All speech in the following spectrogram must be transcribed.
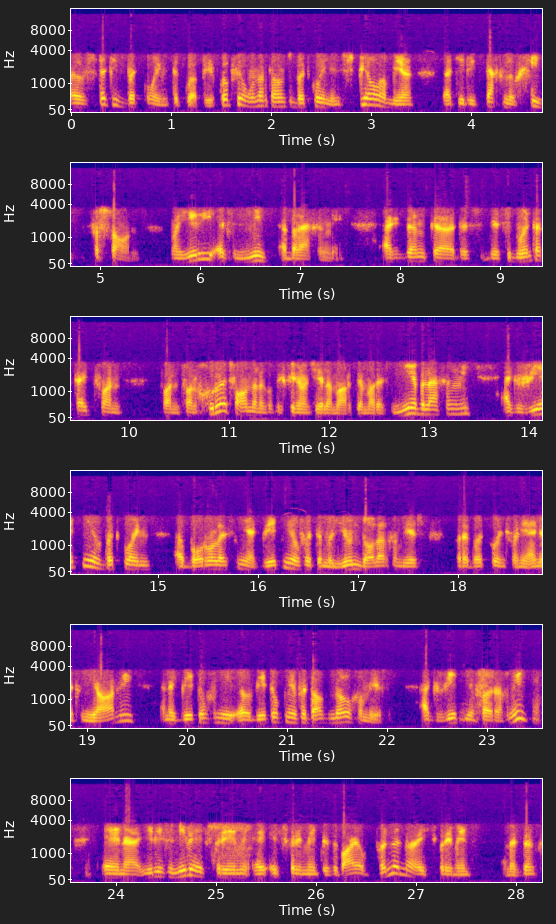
uh, stukkies Bitcoin te koop. Jy koop vir 100 rand Bitcoin en speel daarmee dat jy die tegnologie verstaan. Maar hierdie is nie 'n belegging nie. Ek dink uh, dis dis die moontlikheid van van van groot verandering op die finansiële markte, maar dit is nie 'n belegging nie. Ek weet nie of Bitcoin 'n borrel is nie. Ek weet nie of dit 'n miljoen dollar gaan wees vir 'n Bitcoin van die einde van die jaar nie en ek weet ook nie ek weet ook nie of dit dalk nul gaan wees. Ek weet eenvoudig nie. En uh, hierdie is 'n nuwe eksperiment, eksperiment, dis 'n baie opwindende eksperiment en ek dink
